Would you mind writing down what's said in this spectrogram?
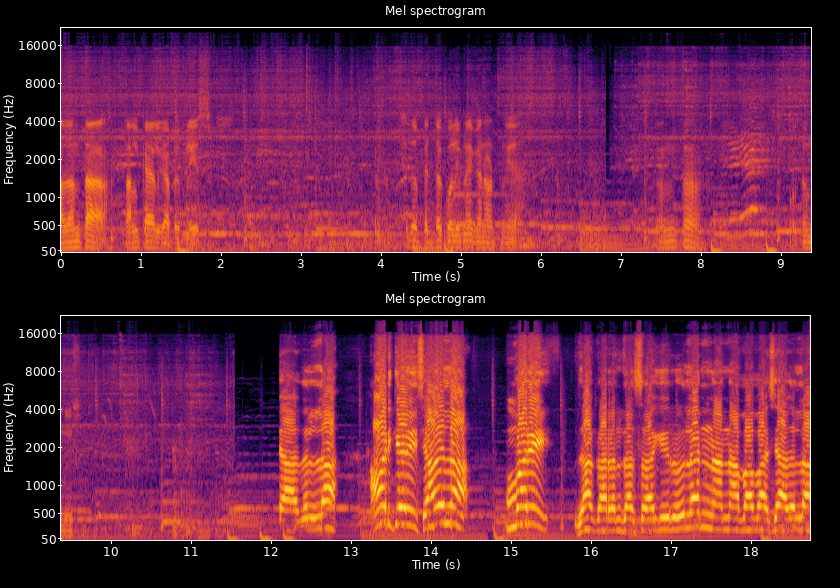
అదంతా తలకాయలు కాపే ప్లేస్. ఏదో పెద్ద కొలిమినే కనబడుతుంది కదా. అంతా మొత్తం చేసి ఆడికేది షాదుల్లా మరి జాకరంద సగిరులన్న నా బాబా షాదుల్లా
